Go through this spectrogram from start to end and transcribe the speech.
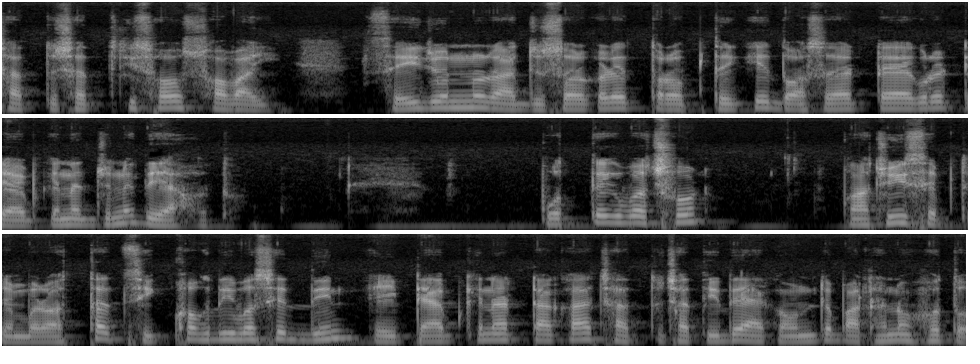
ছাত্রছাত্রী সহ সবাই, সেই জন্য রাজ্য সরকারের তরফ থেকে দশ হাজার টাকা করে ট্যাব কেনার জন্য দেওয়া হতো। প্রত্যেক বছর পাঁচই সেপ্টেম্বর, অর্থাৎ শিক্ষক দিবসের দিন এই ট্যাব কেনার টাকা ছাত্রছাত্রীদের অ্যাকাউন্টে পাঠানো হতো।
